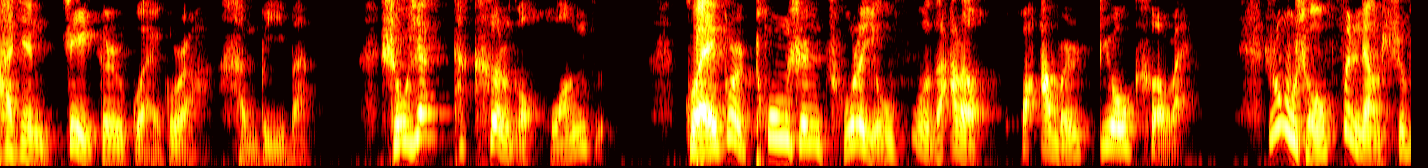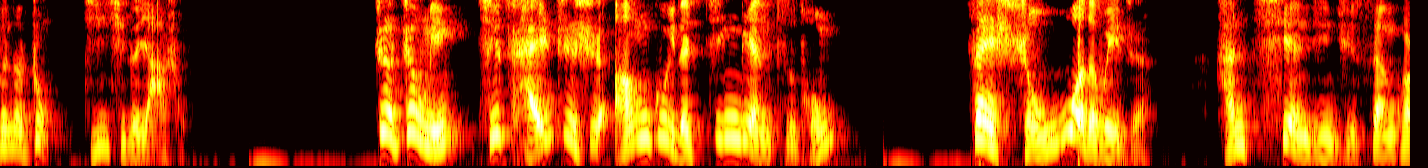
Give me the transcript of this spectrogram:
发现这根拐棍啊很不一般。首先，它刻了个“黄”字，拐棍通身除了有复杂的花纹雕刻外，入手分量十分的重，极其的压手。这证明其材质是昂贵的精炼紫铜。在手握的位置还嵌进去三块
